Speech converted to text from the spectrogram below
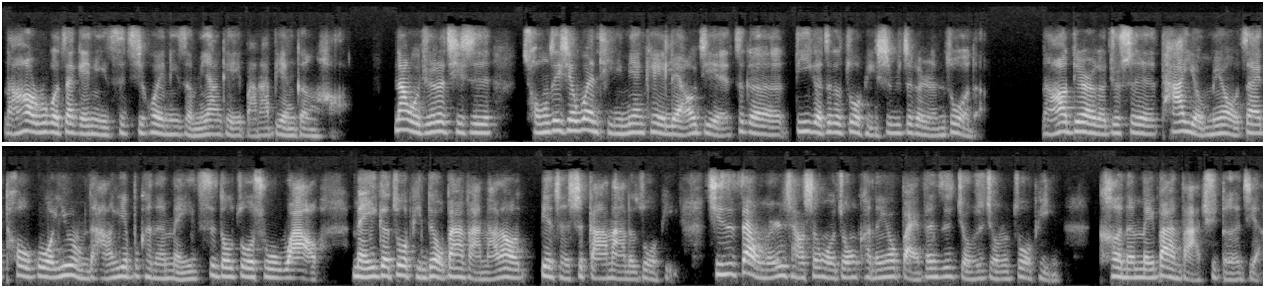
然后如果再给你一次机会，你怎么样可以把它变更好？那我觉得其实从这些问题里面可以了解，这个第一个这个作品是不是这个人做的？然后第二个就是他有没有在透过，因为我们的行业不可能每一次都做出哇哦，每一个作品都有办法拿到变成是戛纳的作品。其实，在我们日常生活中，可能有百分之九十九的作品。可能没办法去得奖，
